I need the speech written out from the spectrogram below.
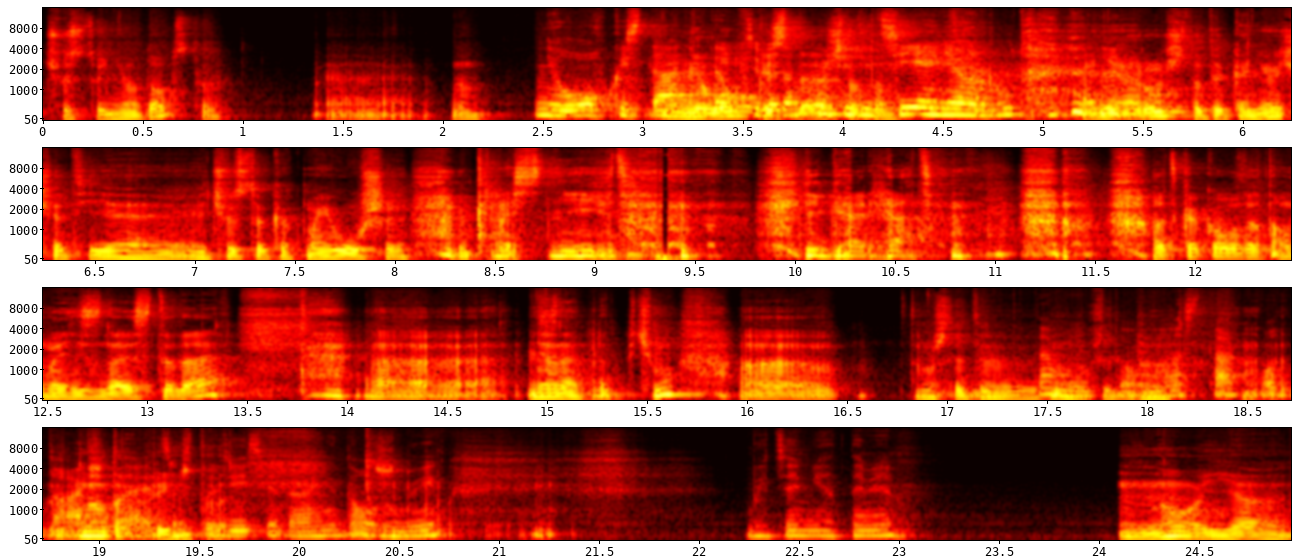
чувствую неудобство. Э, ну, Неловкость, да, Неловкость, когда у тебя там да, куча детей, там, они орут. Они орут, что-то конючат, я чувствую, как мои уши краснеют и горят от какого-то там, я не знаю, стыда. Э, не знаю, правда, почему. Э, потому что это... Потому ну, что у нас так вот, да, ну, считается, так принято, что дети, да, они должны быть заметными. Ну, я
